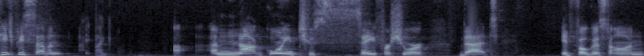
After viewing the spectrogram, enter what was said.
PHP 7, like, I'm not going to say for sure that it focused on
